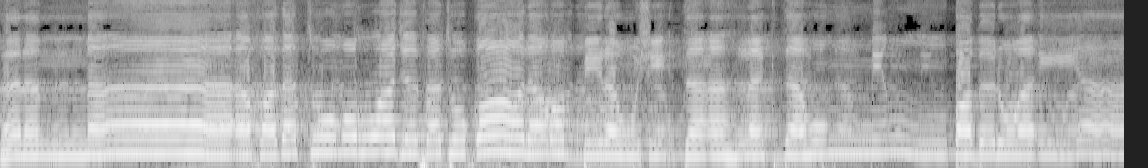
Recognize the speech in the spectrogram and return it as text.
فلما أخذتهم الرجفة قال رب لو شئت أهلكتهم من قبل وإياي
